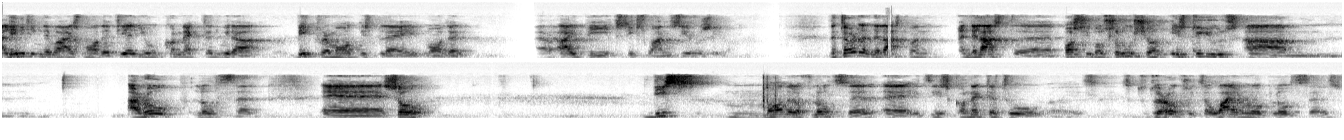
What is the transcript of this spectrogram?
a limiting device model TLU connected with a big remote display model RIP6100. The third and the last one and the last uh, possible solution is to use um, a rope load cell. Uh, so this model of load cell, uh, it is connected to, uh, to the rope, it's a wire rope load cells.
